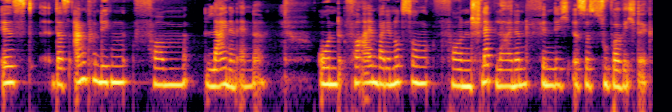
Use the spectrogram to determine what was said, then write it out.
ist das Ankündigen vom Leinenende. Und vor allem bei der Nutzung von Schleppleinen finde ich, ist es super wichtig.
